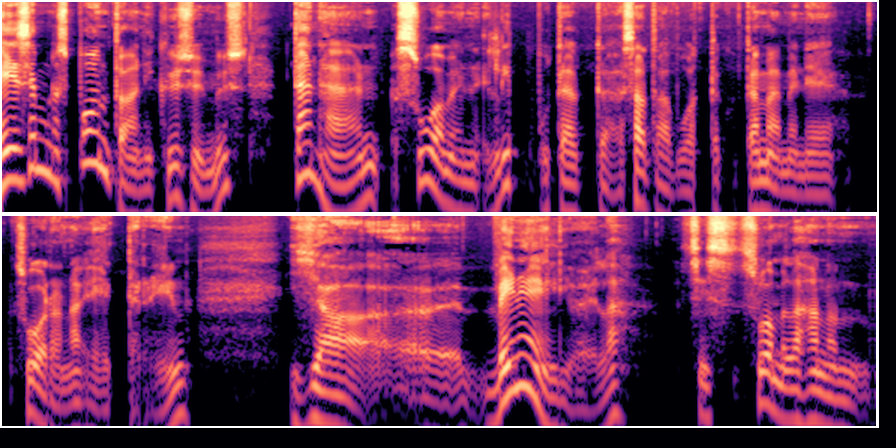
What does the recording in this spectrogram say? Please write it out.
Hei, semmoinen spontaani kysymys. Tänään Suomen lippu täyttää sata vuotta, kun tämä menee suorana eetteriin. Ja äh, veneilijöillä, siis Suomellahan on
